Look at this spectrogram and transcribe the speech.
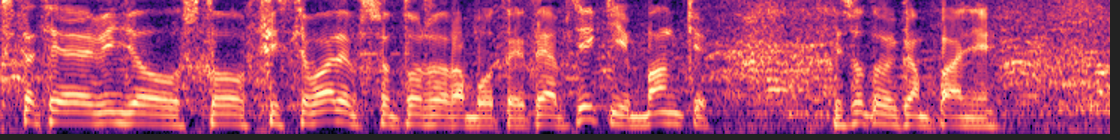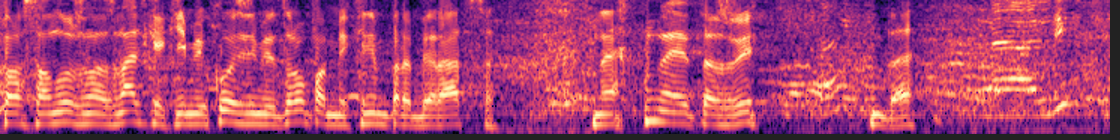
Кстати, я видел, что в фестивале все тоже работает. И аптеки, и банки, и сотовые компании. Просто нужно знать, какими козьими тропами к ним пробираться на, на этажи. Да. На лифте?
